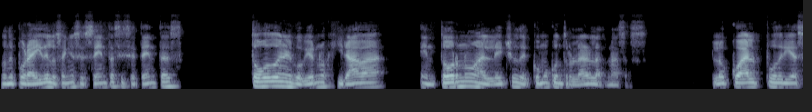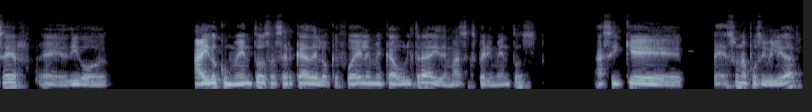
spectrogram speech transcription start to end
donde por ahí de los años 60 y 70 todo en el gobierno giraba en torno al hecho de cómo controlar a las masas, lo cual podría ser, eh, digo, hay documentos acerca de lo que fue el MK Ultra y demás experimentos, así que es una posibilidad.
